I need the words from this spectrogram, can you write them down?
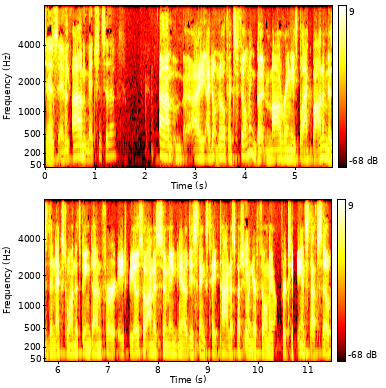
Has any, um, any mentions of those? Um, I, I don't know if it's filming, but Ma Rainey's Black Bottom is the next one that's being done for HBO. So I'm assuming you know these things take time, especially yeah. when you're filming for TV and stuff. So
